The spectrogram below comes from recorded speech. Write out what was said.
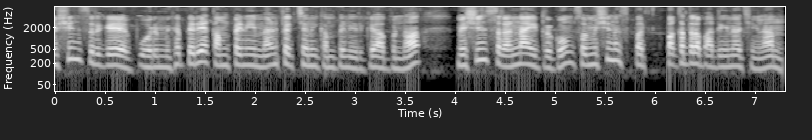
மிஷின்ஸ் இருக்குது ஒரு மிகப்பெரிய கம்பெனி மேனுஃபேக்சரிங் கம்பெனி இருக்குது அப்படின்னா மிஷின்ஸ் ரன் ஆகிட்டு இருக்கும் ஸோ மிஷின்ஸ் பத் பக்கத்தில் பார்த்தீங்கன்னா வச்சிங்களேன்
